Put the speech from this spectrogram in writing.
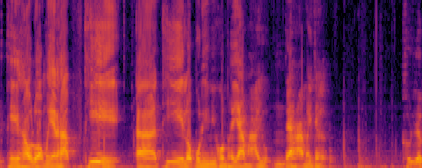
ที่ที่เขาหลวงมีนะครับ ที่อ่าที่ลบบุรีมีคนพยายามหาอยู่อืมแต่หาไม่เจอเขาเรียก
